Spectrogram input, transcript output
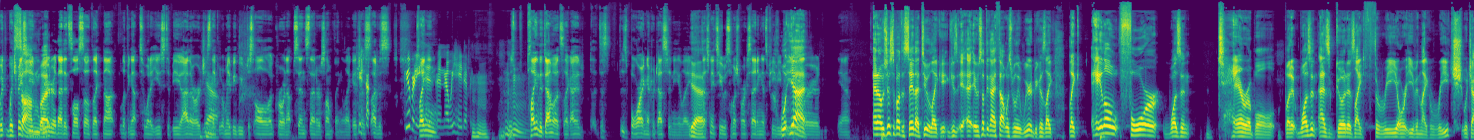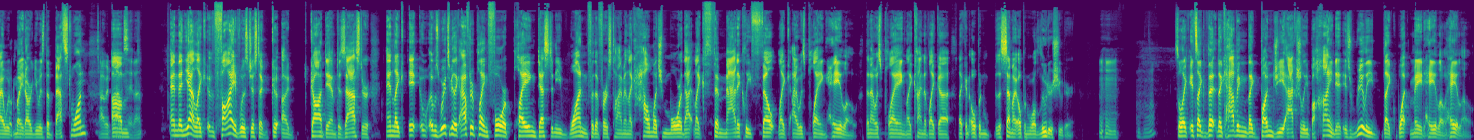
Which, which makes it even but- weirder that it's also like not living up to what it used to be either, or just Yeah. like, or maybe we've just all grown up since then or something. Like it Yeah. just, I was puberty playing- hit, and now we hate everything. Mhm. just Mhm. playing the demo. It's like I this is boring after Destiny. Like Yeah. Destiny Two was so much more exciting as PvP. Well, yeah. Or, yeah, and I was just about to say that too, like because it, it was something I thought was really weird because like like Halo Four wasn't terrible, but it wasn't as good as like three or even like Reach, which I would Okay. might argue is the best one. I would, I would Um, say that. And then yeah, like five was just a, a goddamn disaster. And like it, it was weird to me, like after playing four, playing Destiny one for the first time, and like how much more that like thematically felt like I was playing Halo than I was playing like kind of like a like an open, the semi open world looter shooter. Mm-hmm. Mhm. So like it's like that like having like Bungie actually behind it is really like what made Halo Halo.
